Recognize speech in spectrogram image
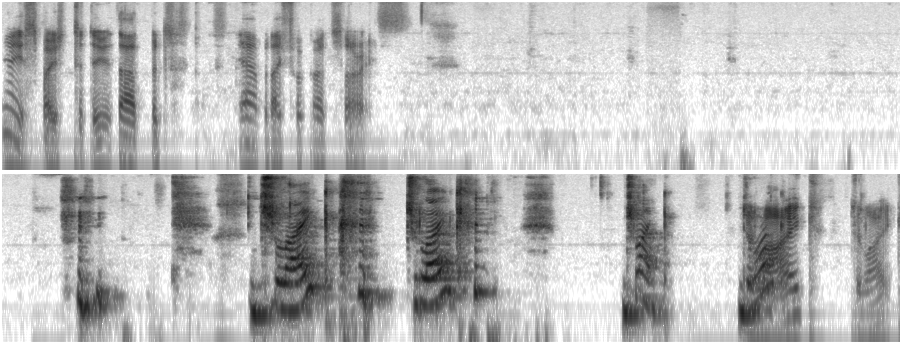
Yeah, you're supposed to do that, but yeah, but I forgot, sorry. like do you like? do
